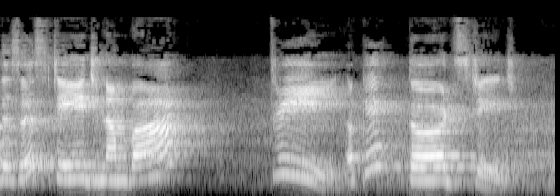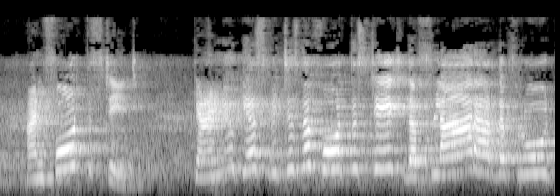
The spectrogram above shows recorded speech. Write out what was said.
this is stage number 3. Okay. Third stage. And fourth stage. Can you guess which is the fourth stage? The flower or the fruit?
